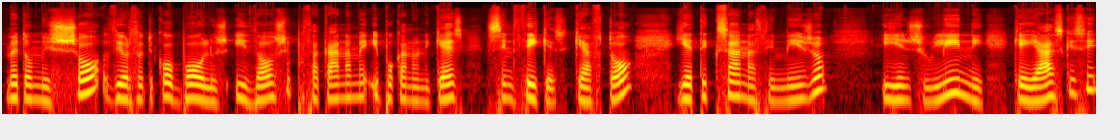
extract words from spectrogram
με το μισό διορθωτικό μπόλους ή δόση που θα κάναμε υπό κανονικές συνθήκες. Και αυτό γιατί ξαναθυμίζω η ινσουλίνη και η άσκηση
